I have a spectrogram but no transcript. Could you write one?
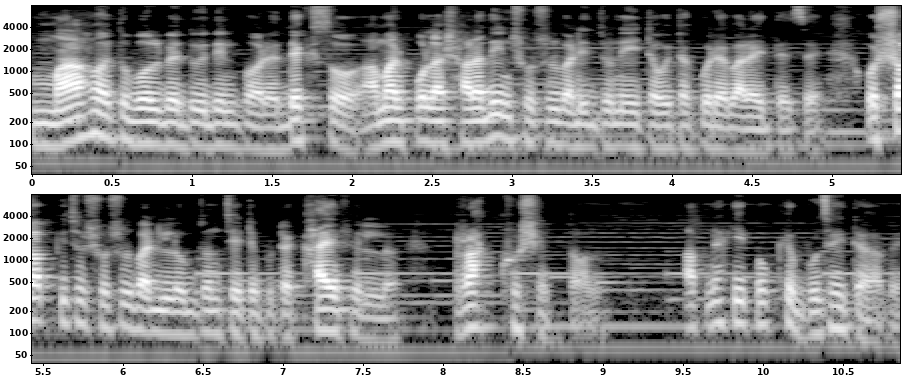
মা হয়তো বলবে দুই দিন পরে, দেখছ, আমার পোলা সারাদিন শ্বশুরবাড়ির জন্য এইটা ওইটা করে বেড়াইতেছে। ও সব কিছু শ্বশুর বাড়ির লোকজন চেটে পুটে খায় ফেলল, রাক্ষসের দল। আপনাকে এই পক্ষে বুঝাইতে হবে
